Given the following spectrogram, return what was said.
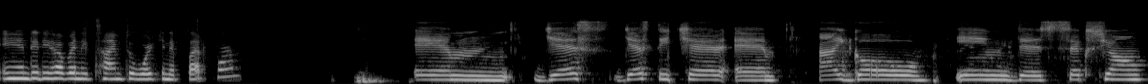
And did you have any time to work in the platform? Um, yes, yes, teacher. Um, I go in the section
